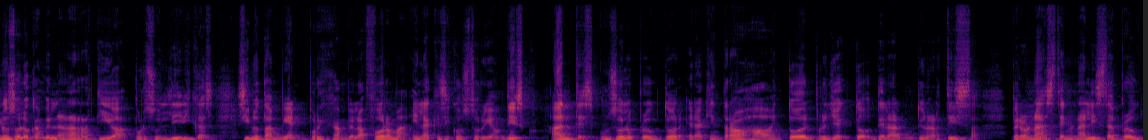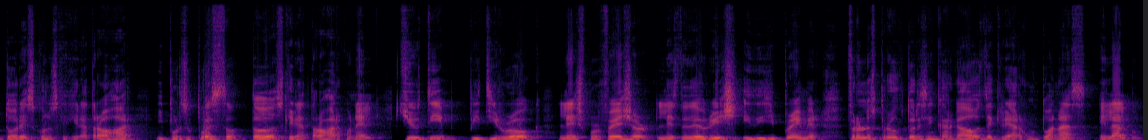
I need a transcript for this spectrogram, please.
no solo cambió la narrativa por sus líricas, sino también porque cambió la forma en la que se construía un disco. Antes, un solo productor era quien trabajaba en todo el proyecto del álbum de un artista, pero Nas tenía una lista de productores con los que quería trabajar y por supuesto todos querían trabajar con él. Q-Tip, PT Rock, Les Professor, Les de The y DJ Premier fueron los productores encargados de crear junto a Nas el álbum.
